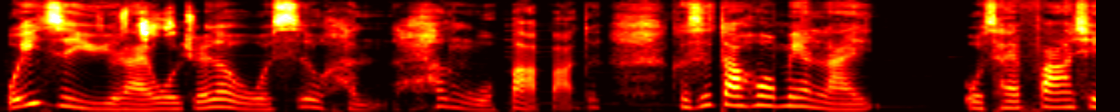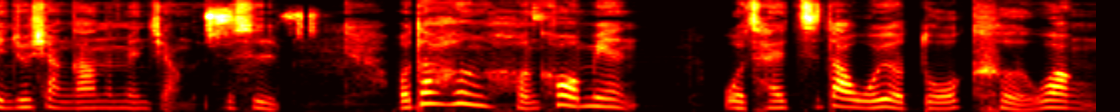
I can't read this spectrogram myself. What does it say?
我一直以来我觉得我是很恨我爸爸的，可是到后面来我才发现，就像刚刚那边讲的，就是我到很很后面我才知道我有多渴望。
